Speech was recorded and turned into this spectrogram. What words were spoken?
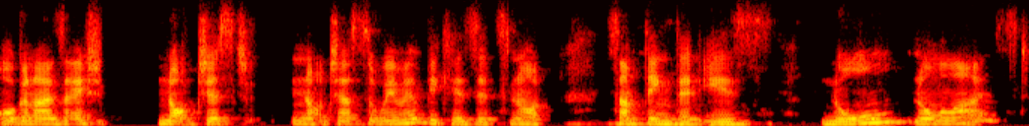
organization, not just not just the women, because it's not something that is norm normalized.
